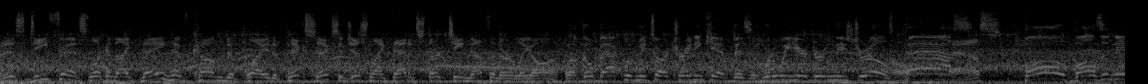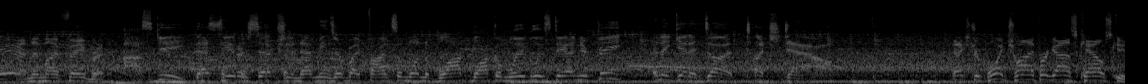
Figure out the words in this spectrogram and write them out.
And this defense looking like they have come to play the pick six, and just like that, it's 13-0 early on. Well, go back with me to our training camp visit. What do we hear during these drills? Oh. Pass. And then my favorite. Oski. That's the interception. that means everybody finds someone to block, block them legally, stay on your feet, and they get it done. Touchdown. Extra point try for Gostkowski.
